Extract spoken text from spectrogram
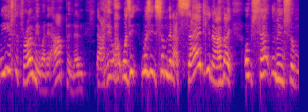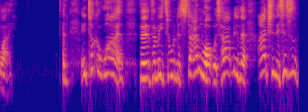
it used to throw me when it happened. And I think, well, was it, was it something I said? You know, have I upset them in some way? And it took a while for, for me to understand what was happening that actually this isn't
